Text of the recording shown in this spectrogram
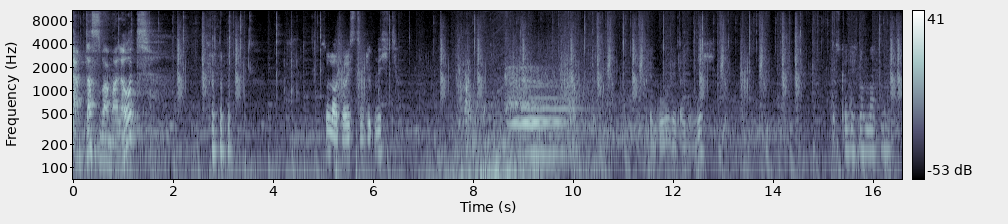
Ja, das war mal laut. So laut höre ich es zum Glück nicht. Der Bogen geht also nicht. Das könnte ich noch machen.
